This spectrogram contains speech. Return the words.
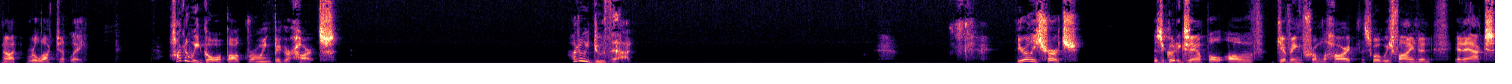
not reluctantly, how do we go about growing bigger hearts? How do we do that? The early church is a good example of giving from the heart. That's what we find in, in Acts.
